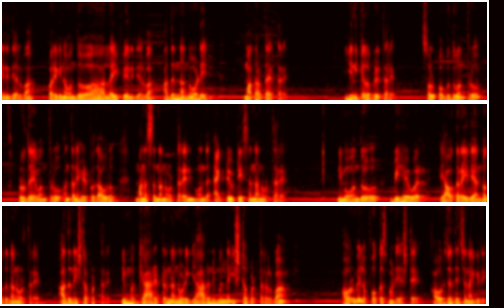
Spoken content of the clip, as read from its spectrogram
ಏನಿದೆ ಅಲ್ವಾ? ಹೊರಗಿನ ಒಂದು ಲೈಫ್ ಏನಿದೆ ಅಲ್ವಾ? ಅದನ್ನು ನೋಡಿ ಮಾತಾಡ್ತಾ ಇರ್ತಾರೆ. ಇನ್ನು ಕೆಲವೊಬ್ರು ಇರ್ತಾರೆ ಸ್ವಲ್ಪ ಬುದ್ಧಿವಂತರು, ಹೃದಯವಂತರು ಅಂತಲೇ ಹೇಳ್ಬೋದು. ಅವರು ಮನಸ್ಸನ್ನು ನೋಡ್ತಾರೆ, ನಿಮ್ಮ ಒಂದು ಆ್ಯಕ್ಟಿವಿಟೀಸನ್ನು ನೋಡ್ತಾರೆ. ನಿಮ್ಮ ಒಂದು ಬಿಹೇವಿಯರ್ ಯಾವ ಥರ ಇದೆ ಅನ್ನೋದನ್ನು ನೋಡ್ತಾರೆ. ಅದನ್ನು ಇಷ್ಟಪಡ್ತಾರೆ. ನಿಮ್ಮ ಕ್ಯಾರೆಕ್ಟರ್ನ ನೋಡಿ ಯಾರು ನಿಮ್ಮನ್ನು ಇಷ್ಟಪಡ್ತಾರಲ್ವಾ? ಅವ್ರ ಮೇಲೆ ಫೋಕಸ್ ಮಾಡಿ ಅಷ್ಟೇ. ಅವ್ರ ಜೊತೆ ಚೆನ್ನಾಗಿರಿ.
